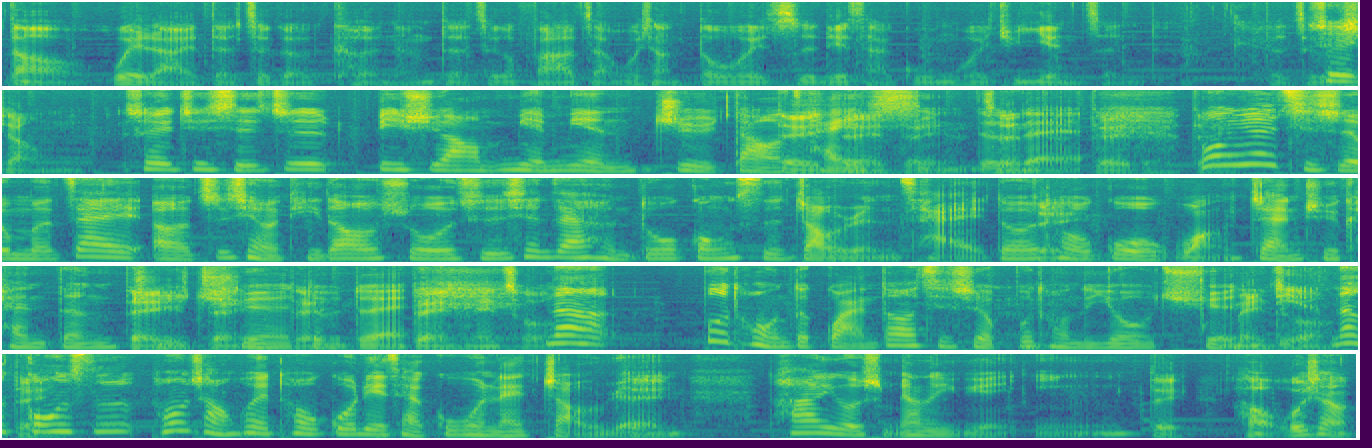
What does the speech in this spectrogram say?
到未来的这个可能的这个发展，我想都会是猎才顾问会去验证的的这个项目。所以其实是必须要面面俱到才行，对不对？对对，对。不过因为其实我们在呃之前有提到说，其实现在很多公司找人才都会透过网站去刊登职缺，对不对？对，没错。那不同的管道其实有不同的优缺点。那公司通常会透过猎才顾问来找人，他有什么样的原因？对，好，我想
